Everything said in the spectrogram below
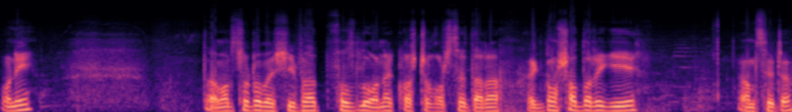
উনি। তো আমার ছোটো ভাই শিফাত, ফজলু অনেক কষ্ট করছে, তারা একদম সদরে গিয়ে আনছে এটা।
